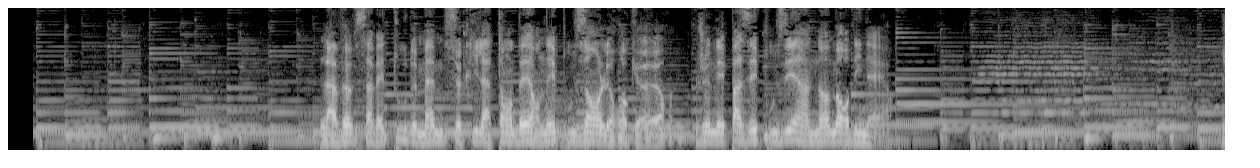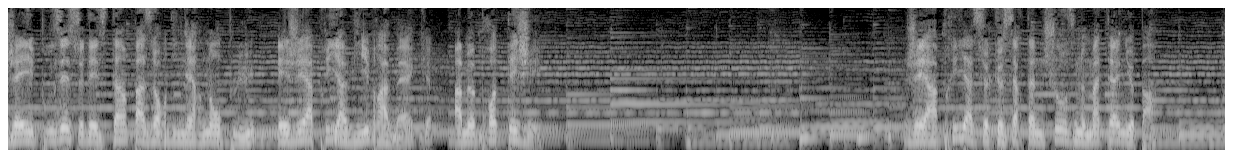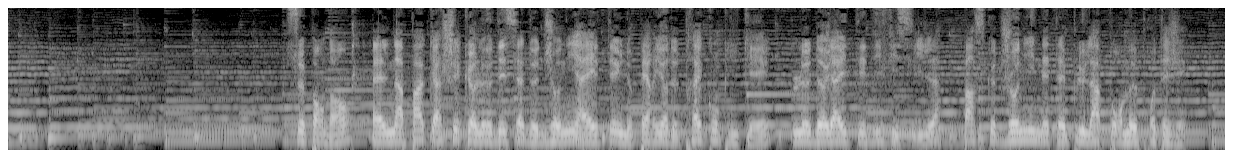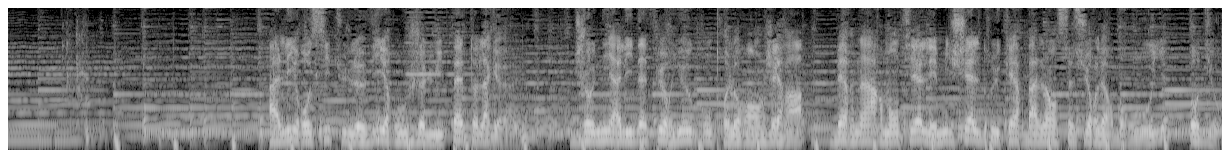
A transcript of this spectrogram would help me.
La veuve savait tout de même ce qu'il attendait en épousant le rocker, je n'ai pas épousé un homme ordinaire. J'ai épousé ce destin pas ordinaire non plus, et j'ai appris à vivre avec, à me protéger. J'ai appris à ce que certaines choses ne m'atteignent pas. Cependant, elle n'a pas caché que le décès de Johnny a été une période très compliquée, le deuil a été difficile, parce que Johnny n'était plus là pour me protéger. À lire aussi Tu le vires ou je lui pète la gueule. Johnny Hallyday furieux contre Laurent Gérard, Bernard Montiel et Michel Drucker balancent sur leur brouille, audio.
